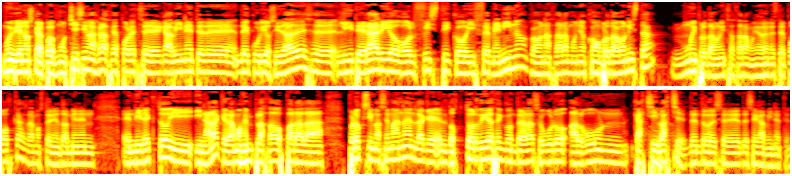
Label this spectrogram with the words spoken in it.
Muy bien, Oscar. Pues muchísimas gracias por este gabinete de, de curiosidades, eh, literario, golfístico y femenino, con Azara Muñoz como protagonista. Muy protagonista Azara Muñoz en este podcast, la hemos tenido también en, en directo. Y, nada, quedamos emplazados para la próxima semana en la que el doctor Díaz encontrará seguro algún cachivache dentro de ese, de ese gabinete.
